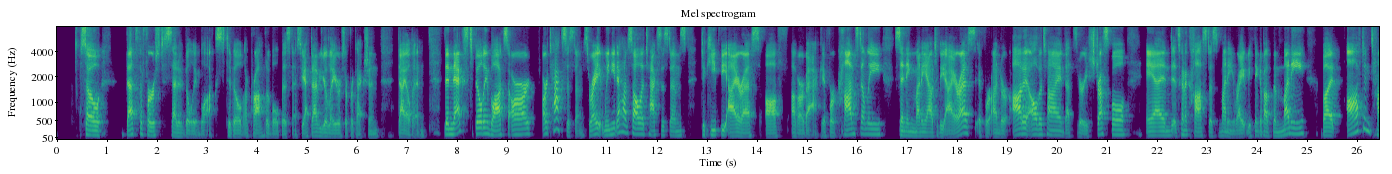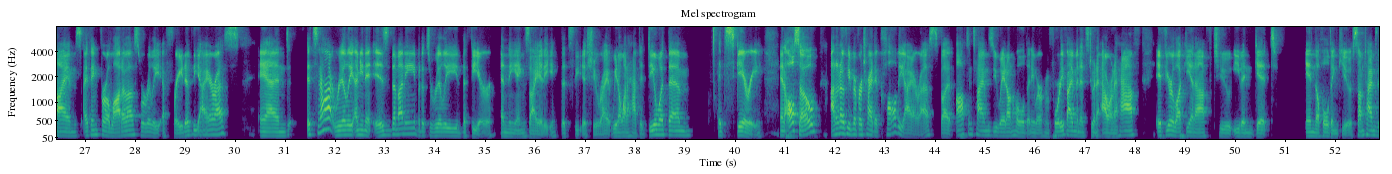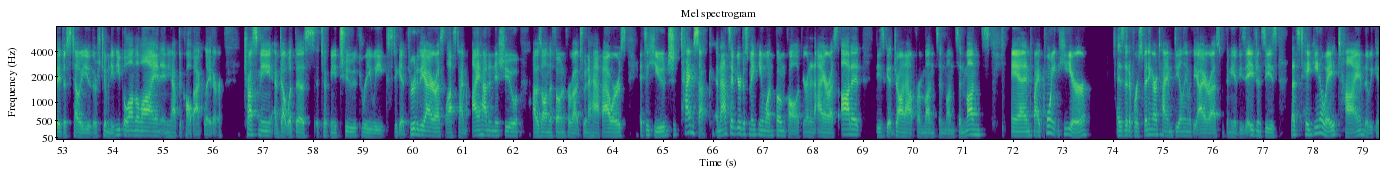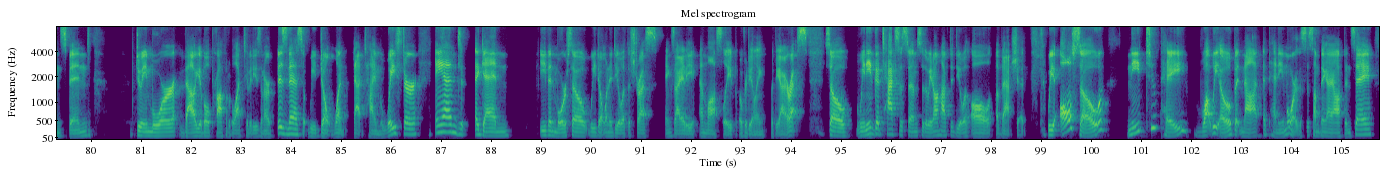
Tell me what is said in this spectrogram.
So that's the first set of building blocks to build a profitable business. You have to have your layers of protection dialed in. The next building blocks are our, our tax systems, right? We need to have solid tax systems to keep the IRS off of our back. If we're constantly sending money out to the IRS, if we're under audit all the time, that's very stressful and it's going to cost us money, right? We think about the money, but oftentimes, I think for a lot of us, we're really afraid of the IRS. And it's not really, I mean, it is the money, but it's really the fear and the anxiety that's the issue, right? We don't want to have to deal with them. It's scary. And also, I don't know if you've ever tried to call the IRS, but oftentimes you wait on hold anywhere from 45 minutes to an hour and a half if you're lucky enough to even get in the holding queue. Sometimes they just tell you there's too many people on the line and you have to call back later trust me, I've dealt with this. It took me two, three weeks to get through to the IRS. Last time I had an issue, I was on the phone for about two and a half hours. It's a huge time suck. And that's if you're just making one phone call. If you're in an IRS audit, these get drawn out for months and months and months. And my point here is that if we're spending our time dealing with the IRS with any of these agencies, that's taking away time that we can spend doing more valuable, profitable activities in our business. We don't want that time waster. And again, even more so, we don't want to deal with the stress, anxiety, and lost sleep over dealing with the IRS. So we need good tax systems so that we don't have to deal with all of that shit. We also need to pay what we owe, but not a penny more. This is something I often say.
